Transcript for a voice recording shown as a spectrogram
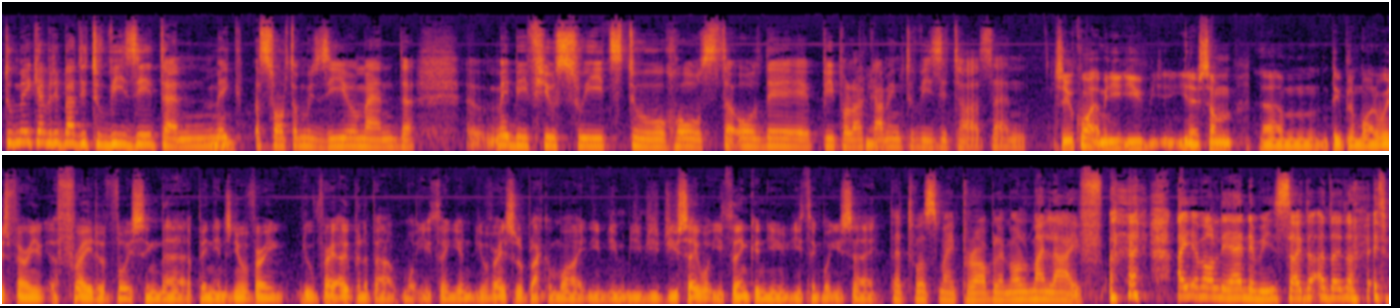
to make everybody to visit and mm-hmm. make a sort of museum and uh, maybe a few suites to host all the people are yeah. coming to visit us and so you're quite. I mean, you you, you know, some um, people in wine are always very afraid of voicing their opinions, and you're very you're very open about what you think. You're, you're very sort of black and white. You, you you, you say what you think, and you, you think what you say. That was my problem all my life. I have only enemies. I don't, I, don't,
